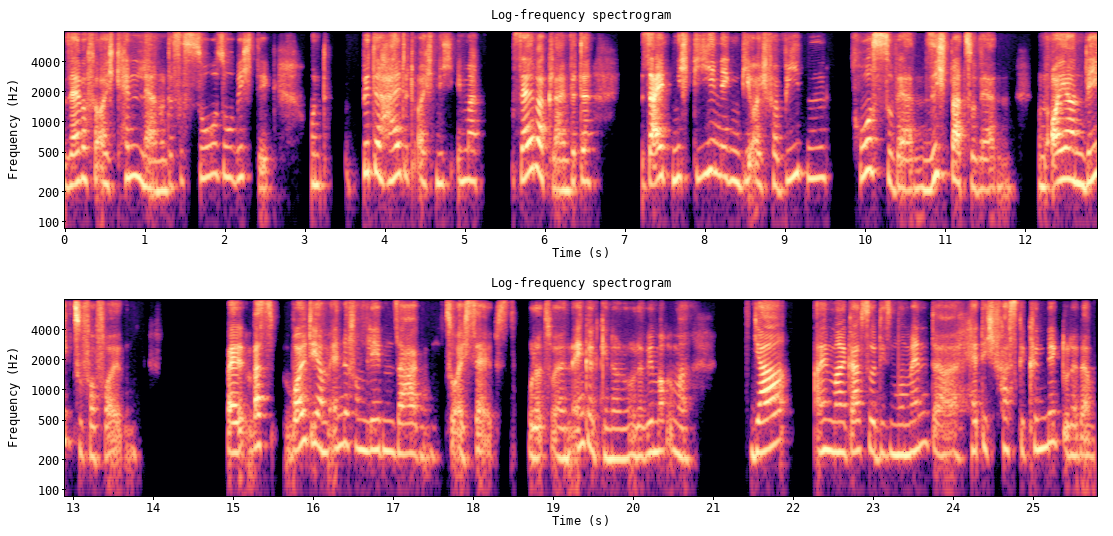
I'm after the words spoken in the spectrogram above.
selber für euch kennenlernen. Und das ist so, so wichtig. Und bitte haltet euch nicht immer selber klein. Bitte seid nicht diejenigen, die euch verbieten, groß zu werden, sichtbar zu werden und euren Weg zu verfolgen. Weil was wollt ihr am Ende vom Leben sagen zu euch selbst oder zu euren Enkelkindern oder wem auch immer? Ja, einmal gab es so diesen Moment, da hätte ich fast gekündigt oder da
